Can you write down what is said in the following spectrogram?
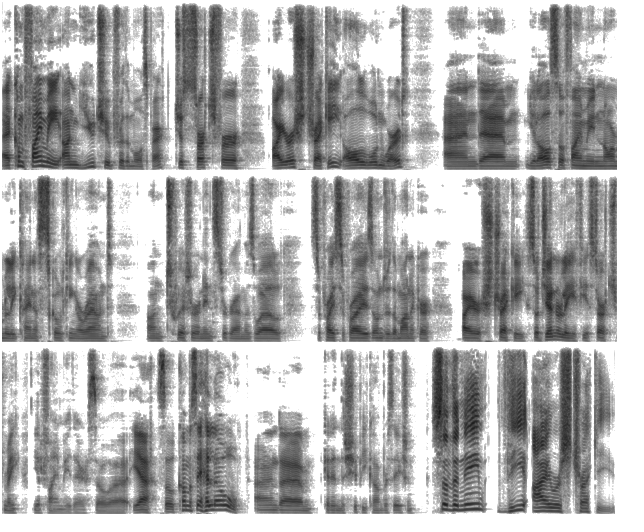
uh, come find me on YouTube for the most part. Just search for Irish Trekkie, all one word, and um, you'll also find me normally kind of skulking around on Twitter and Instagram as well. Surprise, surprise, under the moniker Irish Trekkie. So generally, if you search me, you'll find me there. So uh, yeah, so come and say hello and um, get in the shippy conversation. So the name The Irish Trekkie,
